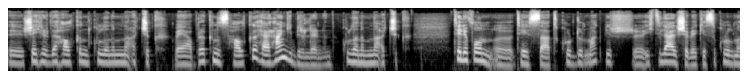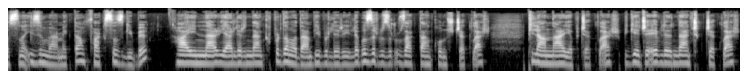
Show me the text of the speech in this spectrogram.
e, şehirde halkın kullanımına açık veya bırakınız halkı herhangi birilerinin kullanımına açık telefon e, tesisatı kurdurmak bir e, ihtilal şebekesi kurulmasına izin vermekten farksız gibi. Hainler yerlerinden kıpırdamadan birbirleriyle bızır bızır uzaktan konuşacaklar. Planlar yapacaklar. Bir gece evlerinden çıkacaklar.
